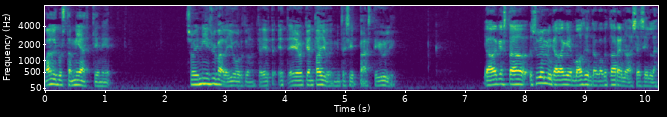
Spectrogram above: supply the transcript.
välillä kun sitä miettii, niin se oli niin syvälle juurtunut, että et, et ei oikein tajua, mitä siitä päästiin yli. Ja oikeastaan syy, minkä takia mä otin koko tarinaa esille.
